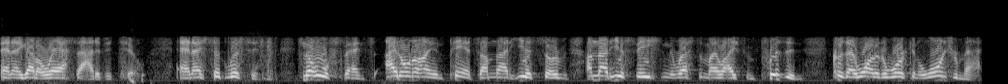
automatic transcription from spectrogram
and I got a laugh out of it too. And I said, listen, no offense, I don't iron pants. I'm not here serving. I'm not here facing the rest of my life in prison because I wanted to work in a laundromat.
